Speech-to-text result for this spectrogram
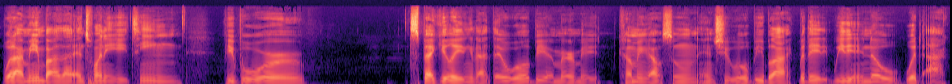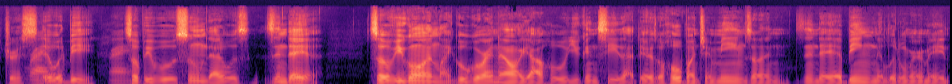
what I mean by that, in 2018, people were speculating that there will be a mermaid coming out soon and she will be black, but they we didn't know what actress right. it would be. Right. So people assumed that it was Zendaya. So if you go on like Google right now or Yahoo, you can see that there's a whole bunch of memes on Zendaya being the Little Mermaid,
